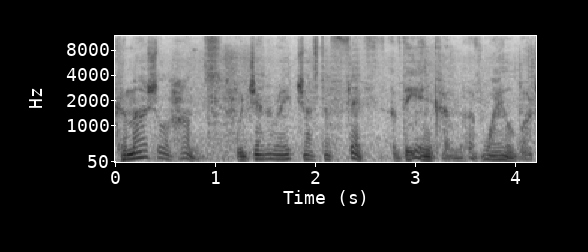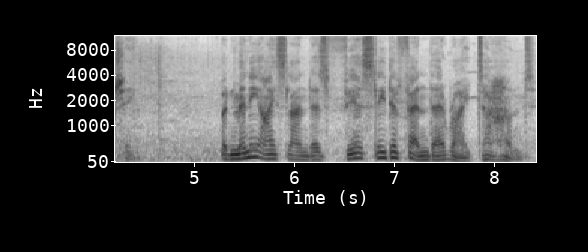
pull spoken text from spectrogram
Commercial hunts would generate just a fifth of the income of whale watching. But many Icelanders fiercely defend their right to hunt.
